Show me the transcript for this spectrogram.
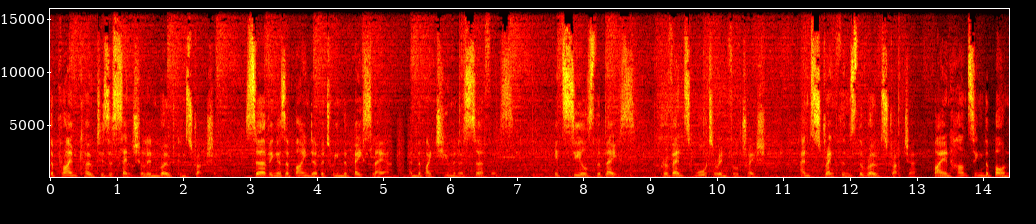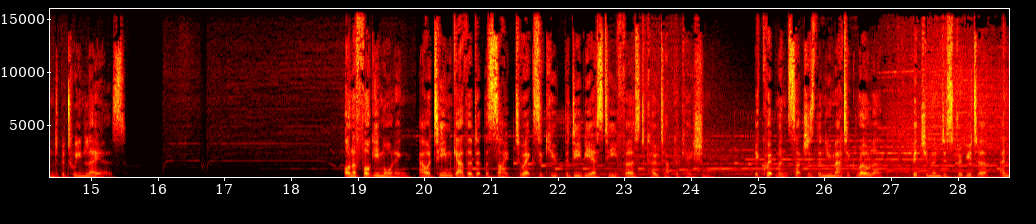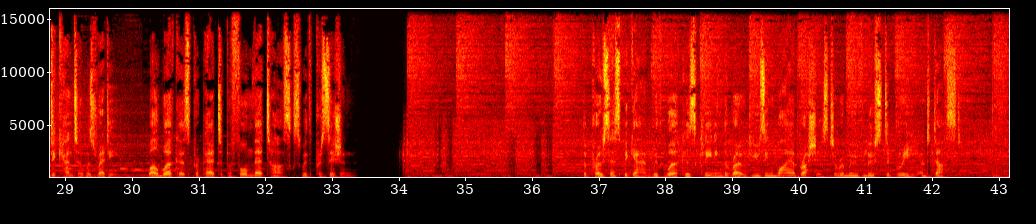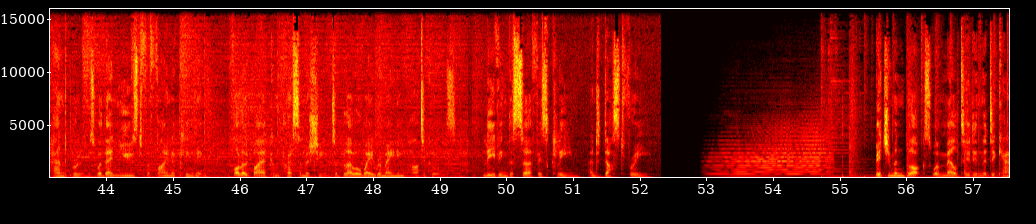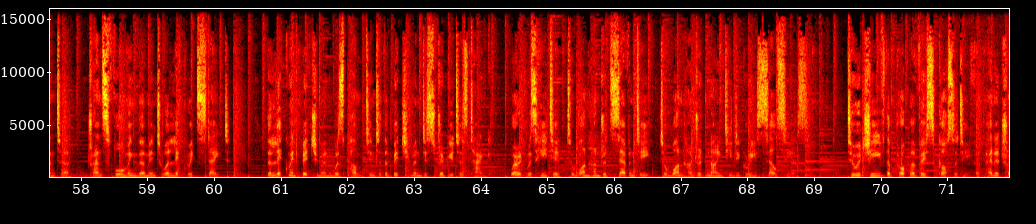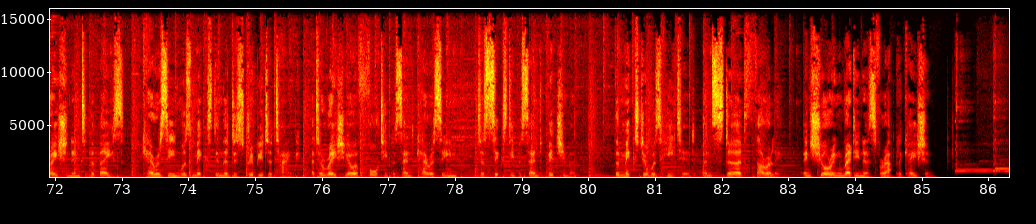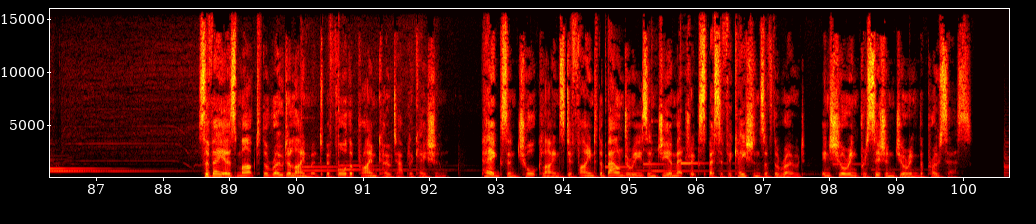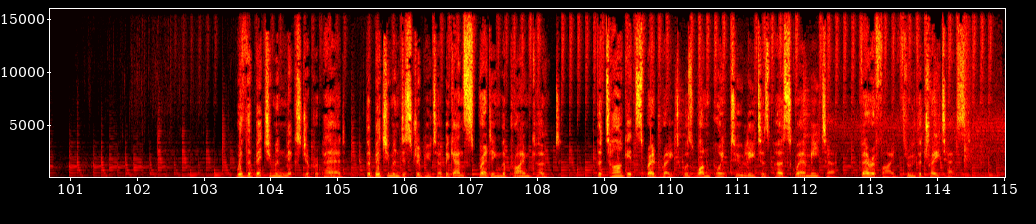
The prime coat is essential in road construction, serving as a binder between the base layer and the bituminous surface. It seals the base, prevents water infiltration, and strengthens the road structure by enhancing the bond between layers. On a foggy morning, our team gathered at the site to execute the DBST first coat application. Equipment such as the pneumatic roller, bitumen distributor, and decanter was ready, while workers prepared to perform their tasks with precision. The process began with workers cleaning the road using wire brushes to remove loose debris and dust. Hand brooms were then used for finer cleaning followed by a compressor machine to blow away remaining particles, leaving the surface clean and dust-free. Bitumen blocks were melted in the decanter, transforming them into a liquid state. The liquid bitumen was pumped into the bitumen distributor's tank, where it was heated to 170 to 190 degrees Celsius. To achieve the proper viscosity for penetration into the base, kerosene was mixed in the distributor tank at a ratio of 40% kerosene to 60% bitumen. The mixture was heated and stirred thoroughly, ensuring readiness for application. Surveyors marked the road alignment before the prime coat application. Pegs and chalk lines defined the boundaries and geometric specifications of the road, ensuring precision during the process. With the bitumen mixture prepared, the bitumen distributor began spreading the prime coat. The target spread rate was 1.2 litres per square metre, verified through the tray test.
